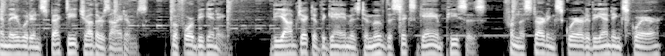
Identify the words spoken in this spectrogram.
and they would inspect each other's items, before beginning. The object of the game is to move the six game pieces, from the starting square to the ending square,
